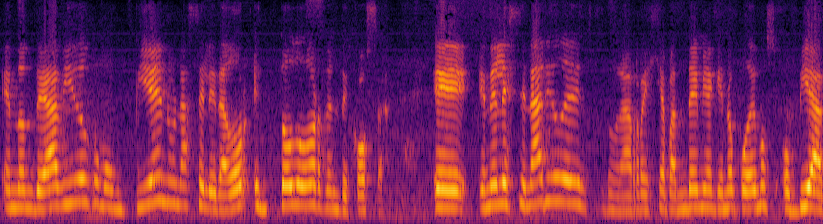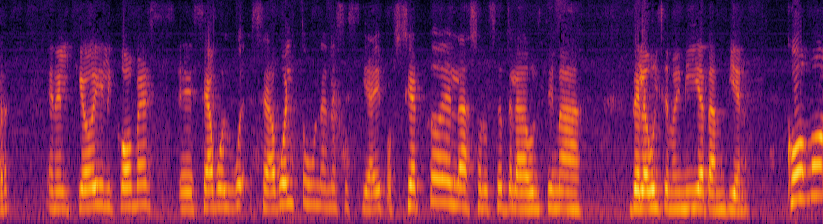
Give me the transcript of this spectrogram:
en donde ha habido como un pie en un acelerador en todo orden de cosas. Eh, en el escenario de una regia pandemia que no podemos obviar, en el que hoy el e-commerce eh, se, ha se, ha vuelto una necesidad y por cierto de la solución de la última de la última milla también. ¿Cómo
